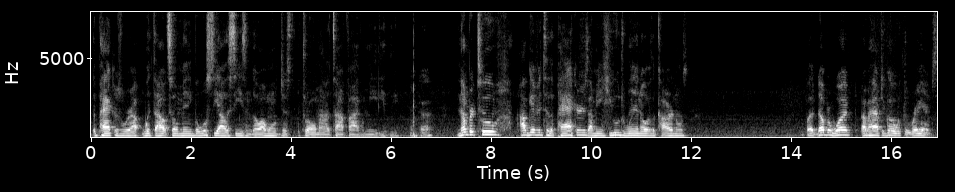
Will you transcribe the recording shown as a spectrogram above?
the Packers were out without so many. But we'll see how the season go. I won't just throw them out of the top five immediately. Okay. Number two, I'll give it to the Packers. I mean, huge win over the Cardinals. But number one, I'm gonna have to go with the Rams.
